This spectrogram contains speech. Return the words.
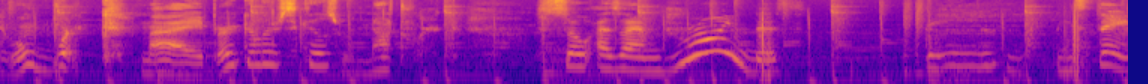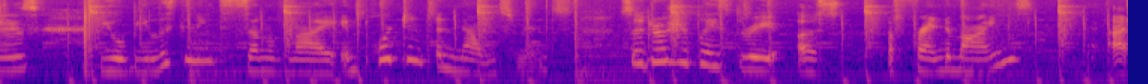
it won't work. My burglar skills will not work. So as I'm drawing this things, these things, you will be listening to some of my important announcements. So Doge Plays 3, a friend of mine's, I,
